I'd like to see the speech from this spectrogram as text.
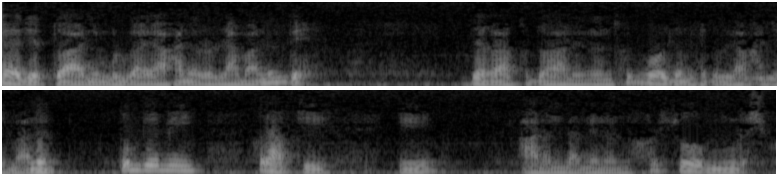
해제 또 아니 물가야 하늘을 남았는데 내가 그동안에는 설법을 좀 해주려고 하지만은 똥뱀이 허락지 안 한다면은 할 수 없는 것이고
